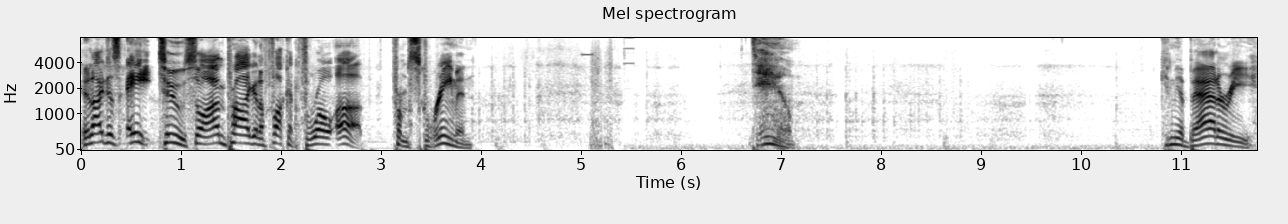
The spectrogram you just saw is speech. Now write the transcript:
And I just ate too, so I'm probably gonna fucking throw up from screaming. Damn. Give me a battery.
